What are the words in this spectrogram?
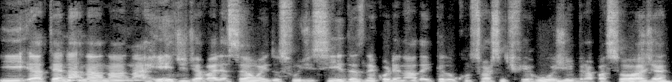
e até na, na, na, rede de avaliação aí dos fungicidas, né, coordenada aí pelo consórcio de ferrugem, Brapa Soja,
